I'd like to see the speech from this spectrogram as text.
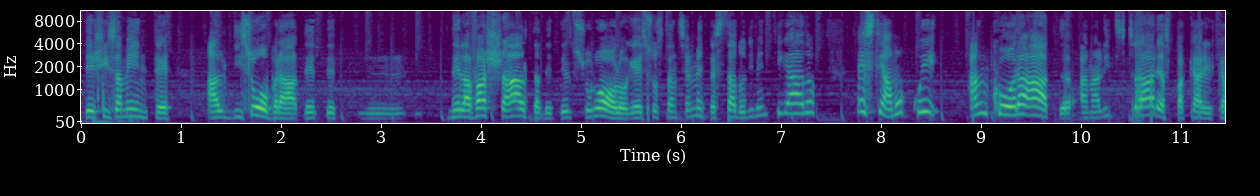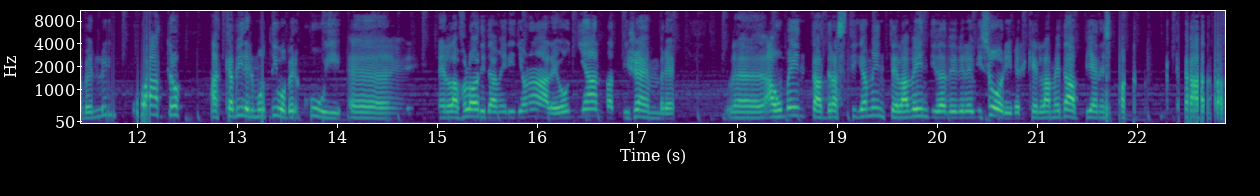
decisamente al di sopra de, de, nella fascia alta de, del suo ruolo che è sostanzialmente stato dimenticato e stiamo qui ancora ad analizzare, a spaccare il capello in quattro, a capire il motivo per cui eh, nella Florida meridionale ogni anno a dicembre eh, aumenta drasticamente la vendita dei televisori perché la metà viene spaccata a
